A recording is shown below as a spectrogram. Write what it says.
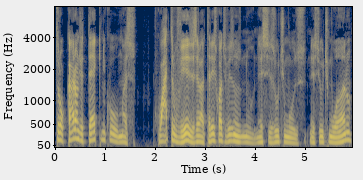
Trocaram de técnico umas quatro vezes, sei lá, três, quatro vezes no, no, nesses últimos, nesse último ano.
